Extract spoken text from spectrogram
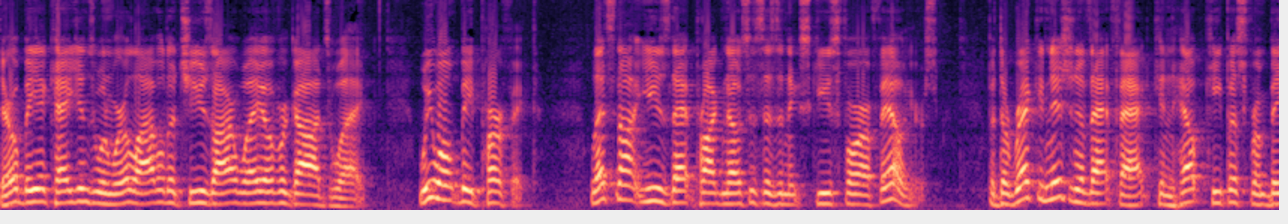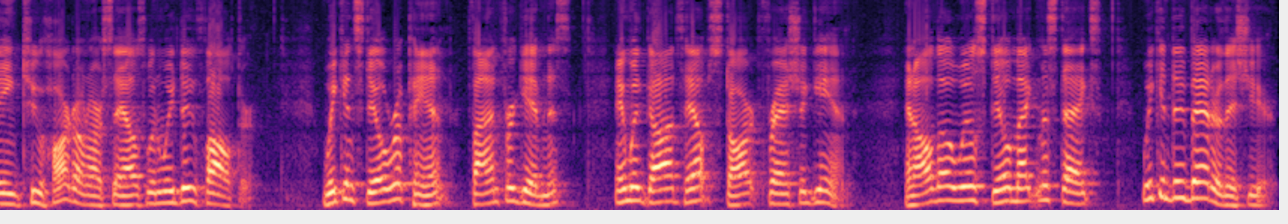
There will be occasions when we're liable to choose our way over God's way. We won't be perfect. Let's not use that prognosis as an excuse for our failures. But the recognition of that fact can help keep us from being too hard on ourselves when we do falter. We can still repent, find forgiveness, and with God's help, start fresh again. And although we'll still make mistakes, we can do better this year.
